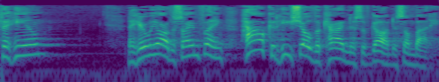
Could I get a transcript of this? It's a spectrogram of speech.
to him? Now here we are, the same thing. How could he show the kindness of God to somebody?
